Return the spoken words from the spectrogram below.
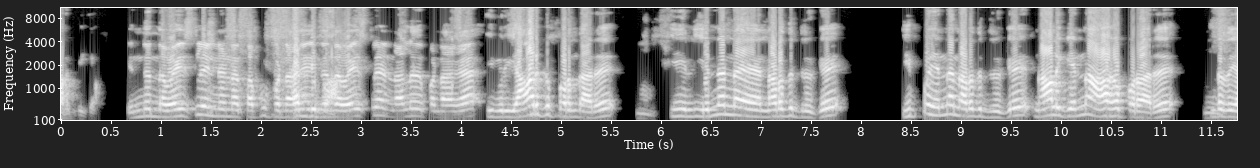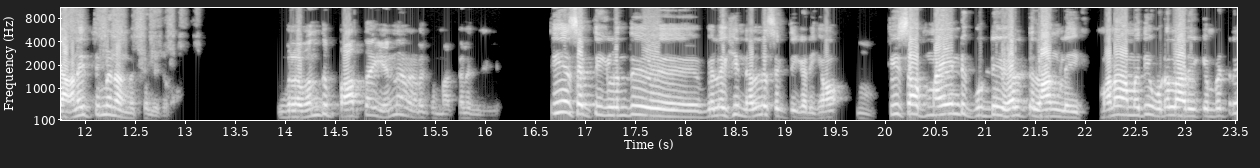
ஆரம்பிக்கும். இந்தந்த வயசுல என்னென்ன தப்பு பண்ணாங்க. இந்தந்த வயசுல நல்லது பண்ணாங்க. இவர் யாருக்கு பிறந்தாரு? என்னென்ன நடந்துட்டு இருக்கு இப்ப என்ன நடந்துட்டு இருக்கு நாளைக்கு என்ன ஆக போறாருன்றதை அனைத்துமே நாங்க சொல்லிடுவோம். உங்களை வந்து பார்த்தா என்ன நடக்கும் மக்களுக்கு? தீய சக்திகள் வந்து விலகி நல்ல சக்தி கிடைக்கும். Peace of mind good health long life மன அமைதி உடல் ஆரோக்கியம் பெற்று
